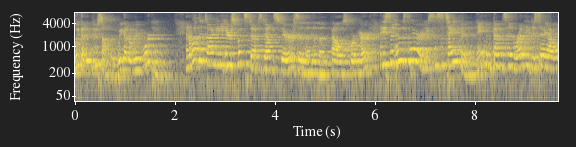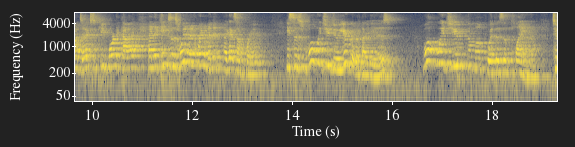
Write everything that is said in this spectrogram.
We got to do something. We got to reward him. And about the time he hears footsteps downstairs in the, in the palace courtyard, and he said, Who's there? And he says, It's Haman. And Haman comes in ready to say, I want to execute Mordecai. And the king says, Wait a minute, wait a minute. I got something for you. He says, What would you do? You're good with ideas. What would you come up with as a plan to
